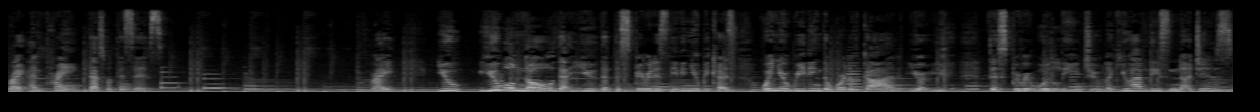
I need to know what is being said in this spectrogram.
right? And praying. That's what this is. Right? You you will know that you that the spirit is leading you because when you're reading the word of God, you're you, the spirit will lead you. Like you have these nudges.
